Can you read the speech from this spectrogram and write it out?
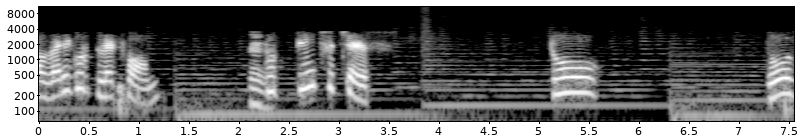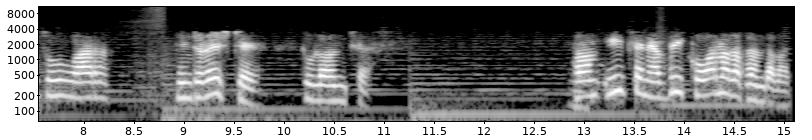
a very good platform Hmm. to teach chess to those who are interested to learn chess from each and every corner of Ahmedabad.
